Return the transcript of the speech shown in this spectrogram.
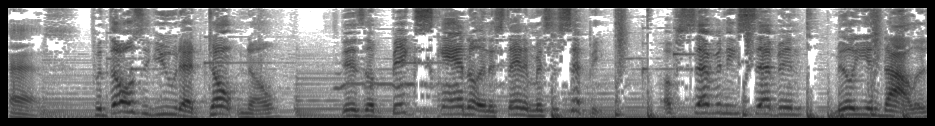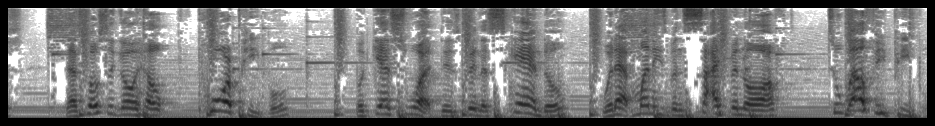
ass. For those of you that don't know, there's a big scandal in the state of Mississippi of $77 million that's supposed to go help poor people. But guess what? There's been a scandal where that money's been siphoned off to wealthy people.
